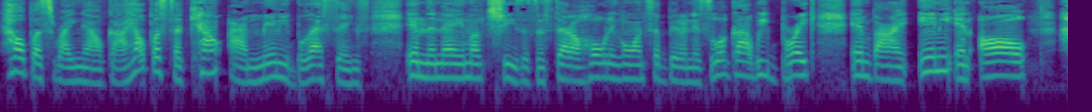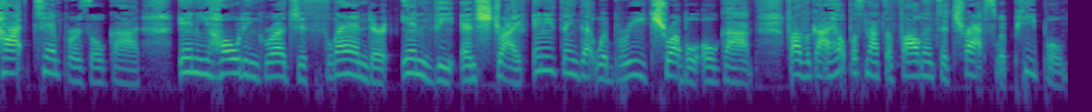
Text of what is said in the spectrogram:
Help us right now, God. Help us to count our many blessings in the name of Jesus instead of holding on to bitterness. Lord God, we break and bind any and all hot tempers, oh God. Any holding grudges, slander, envy, and strife. Anything that would breed trouble, oh God. Father God, help us not to fall into traps with people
